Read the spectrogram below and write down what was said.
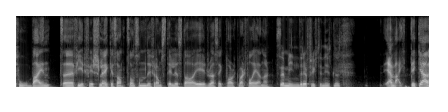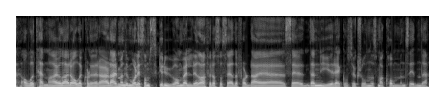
tobeint firfisle? Sånn som de framstilles da i Jurassic Park, i hvert fall eneren. Ser mindre fryktinngytende ut. Jeg veit ikke, jeg. Alle tenna er jo der, og alle klør er der. Men du må liksom skru om veldig da, for å se det for deg. Se den nye rekonstruksjonene som har kommet siden det.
